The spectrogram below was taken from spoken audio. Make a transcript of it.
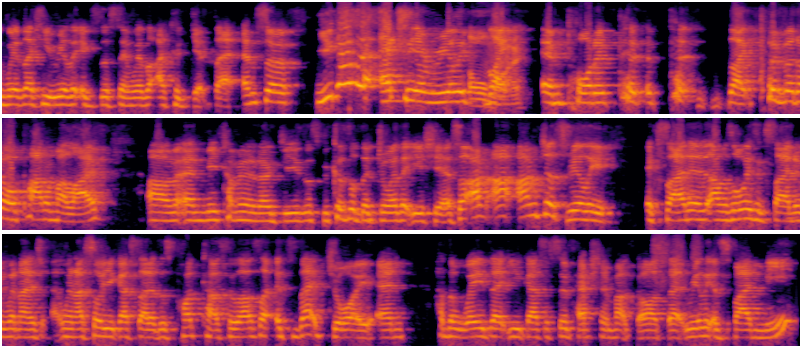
whether he really exists and whether I could get that. And so you guys are actually a really Oh like important pi- pi- like pivotal part of my life um, and me coming to know Jesus because of the joy that you share. So I'm I, I'm just really excited. I was always excited when I when I saw you guys started this podcast because I was like, it's that joy and the way that you guys are so passionate about God that really inspired me.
